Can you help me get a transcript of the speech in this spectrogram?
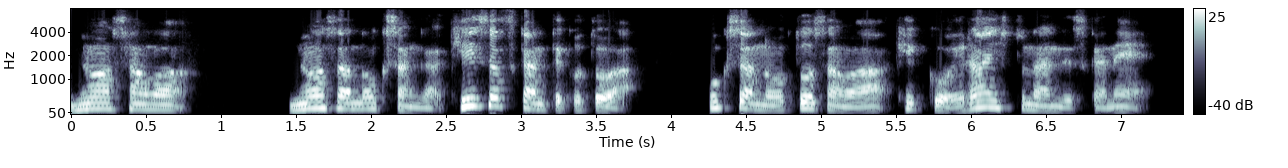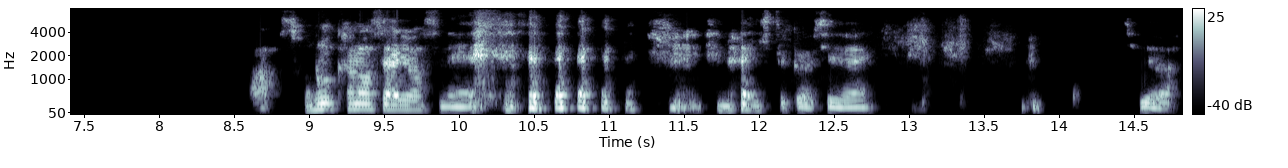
箕輪さんは、箕輪さんの奥さんが警察官ってことは、奥さんのお父さんは結構偉い人なんですかね？あ、その可能性ありますね。偉い人かもしれない。では。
